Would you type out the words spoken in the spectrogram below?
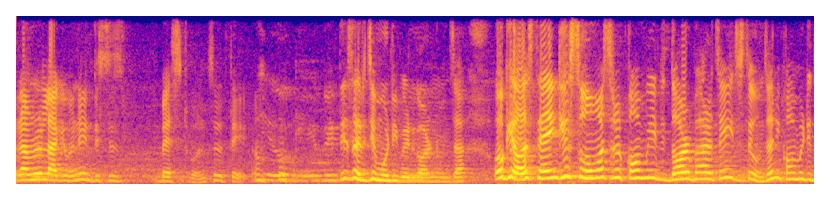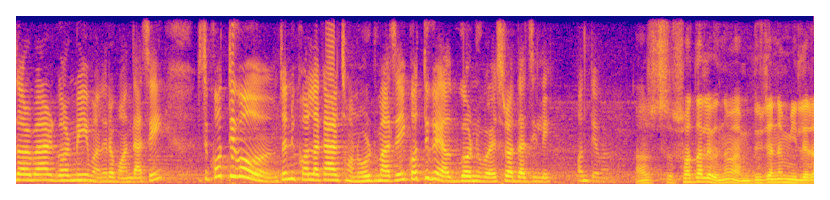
राम्रो लाग्यो भने दिस इज बेस्ट भन्छु त्यही। ओके ओके त्यसरी चाहिँ मोटिभेट गर्नुहुन्छ। ओके हस् थ्याङ्क यू सो मच र कमेडी दरबार चाहिँ जस्तै हुन्छ नि कमेडी दरबार गर्ने भनेर भन्दा चाहिँ जस्तै कतिको हुन्छ नि कलाकार छनौटमा चाहिँ कतिको हेल्प गर्नुभयो श्रद्धाजीले? अन्त्यमा। श्रद्धाले भन्दा पनि हामी दुईजना मिलेर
